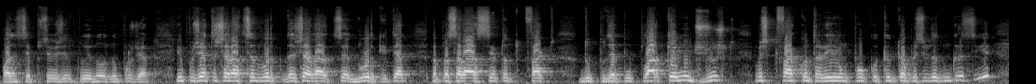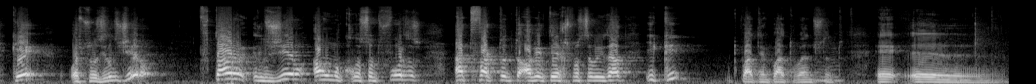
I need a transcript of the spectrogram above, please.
podem ser possíveis, incluir no, no projeto. E o projeto deixará de, ser do, deixará de ser do arquiteto para passará a ser, portanto, de facto, do poder popular, que é muito justo, mas que, de facto, contraria um pouco aquilo que é o princípio da democracia, que é as pessoas elegeram, votaram, elegeram, há uma correlação de forças, há, de facto, portanto, alguém que tem a responsabilidade e que, de 4 em 4 anos, portanto, é... é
